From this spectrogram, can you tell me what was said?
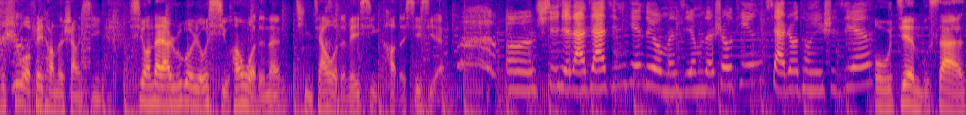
这使我非常的伤心。希望大家如果有喜欢我的呢，请加我的微信。好的，谢谢，嗯，谢谢大家今天对我们节目的收听，下周同一时间不见不散。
